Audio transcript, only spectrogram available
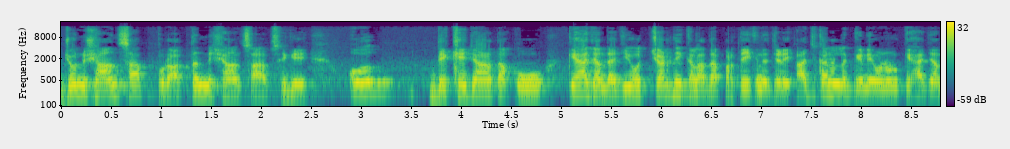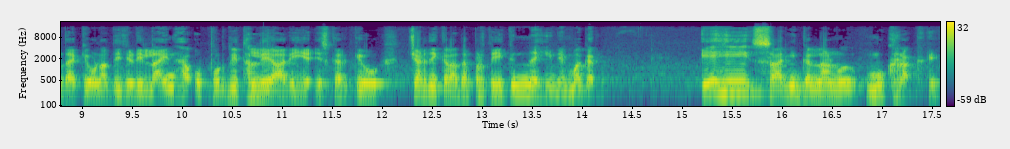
ਜੋ ਨਿਸ਼ਾਨ ਸਾਹਿਬ, ਪੁਰਾਤਨ ਨਿਸ਼ਾਨ ਸਾਹਿਬ ਸੀਗੇ, ਉਹ ਦੇਖੇ ਜਾਣ ਤਾਂ ਉਹ ਕਿਹਾ ਜਾਂਦਾ ਜੀ, ਉਹ ਚੜ੍ਹਦੀ ਕਲਾ ਦਾ ਪ੍ਰਤੀਕ ਨੇ ਜਿਹੜੇ ਅੱਜ ਕੱਲ੍ਹ ਲੱਗੇ ਨੇ, ਉਹਨਾਂ ਨੂੰ ਕਿਹਾ ਜਾਂਦਾ ਕਿ ਉਹਨਾਂ ਦੀ ਜਿਹੜੀ ਲਾਈਨ ਹੈ ਉੱਪਰ ਦੀ ਥੱਲੇ ਆ ਰਹੀ ਹੈ, ਇਸ ਕਰਕੇ ਉਹ ਚੜ੍ਹਦੀ ਕਲਾ ਦਾ ਪ੍ਰਤੀਕ ਨਹੀਂ ਨੇ। ਮਗਰ ਇਹੀ ਸਾਰੀਆਂ ਗੱਲਾਂ ਨੂੰ ਮੁੱਖ ਰੱਖ ਕੇ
